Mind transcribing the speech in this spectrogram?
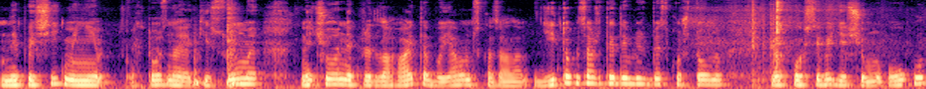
Не пишіть мені, хто знає, які суми. Нічого не предлагайте, бо я вам сказала, діток завжди дивлюсь безкоштовно. На посівидячому оку.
